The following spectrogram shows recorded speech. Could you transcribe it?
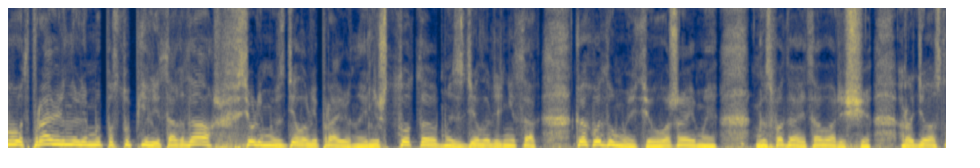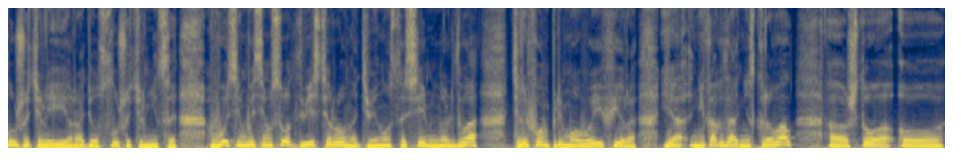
вот, правильно ли мы поступили тогда, все ли мы сделали правильно, или что-то мы сделали не так? Как вы думаете, уважаемые господа и товарищи, радиослушатели и радиослушательницы, 8 800 200 ровно 9702, телефон прямого эфира. Я никогда не скрывал, э, что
